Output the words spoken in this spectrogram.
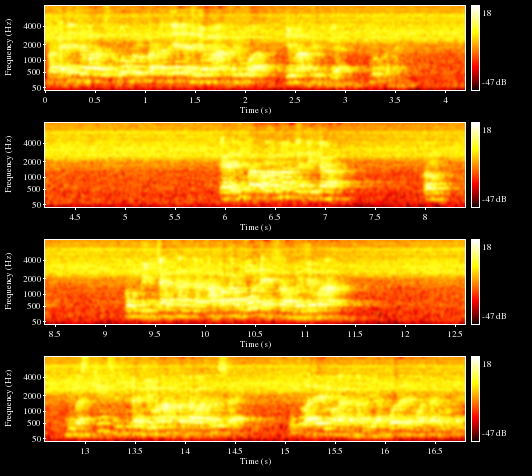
Makanya zaman Rasulullah belum pernah terjadi ada jamaah kedua, jamaah ketiga, belum pernah. Karena itu para ulama ketika membincangkan tentang apakah boleh setelah berjamaah di masjid sesudah jemaah pertama selesai itu ada yang mengatakan tidak boleh, ada yang mengatakan boleh.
